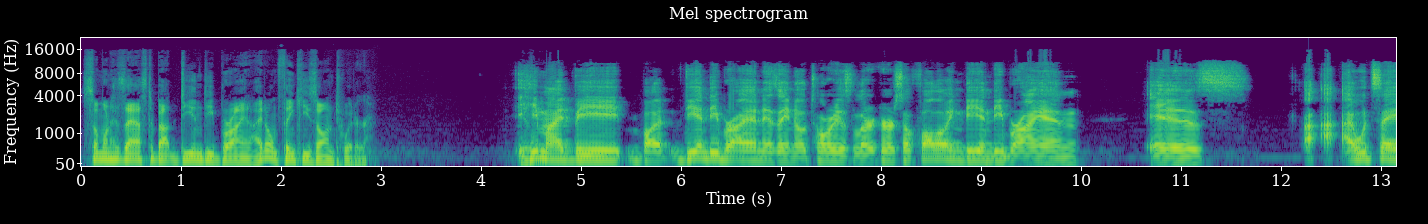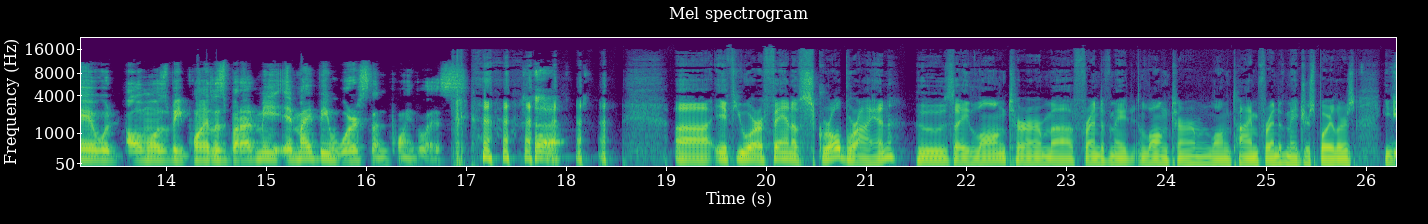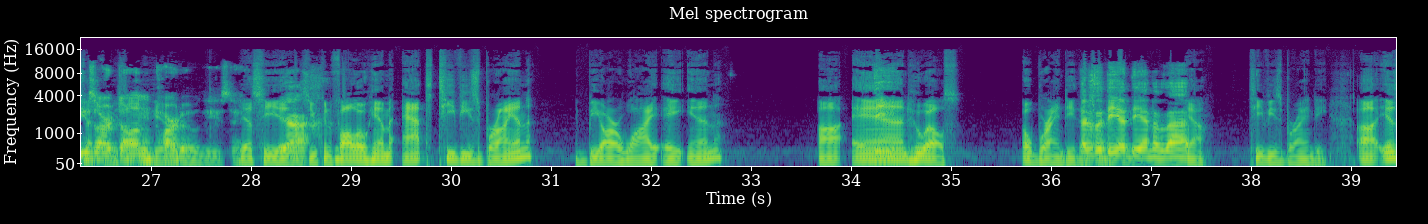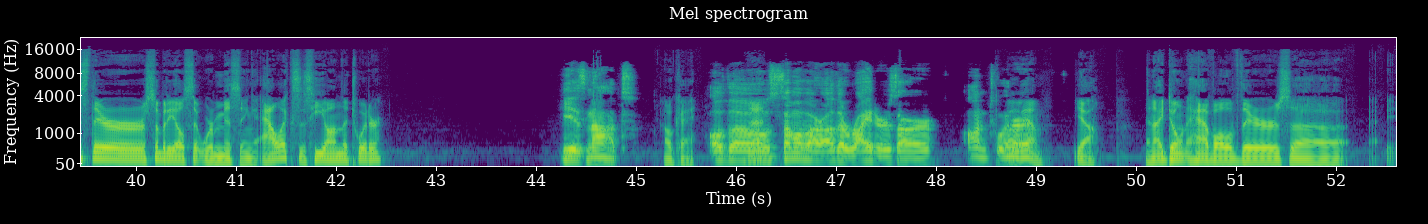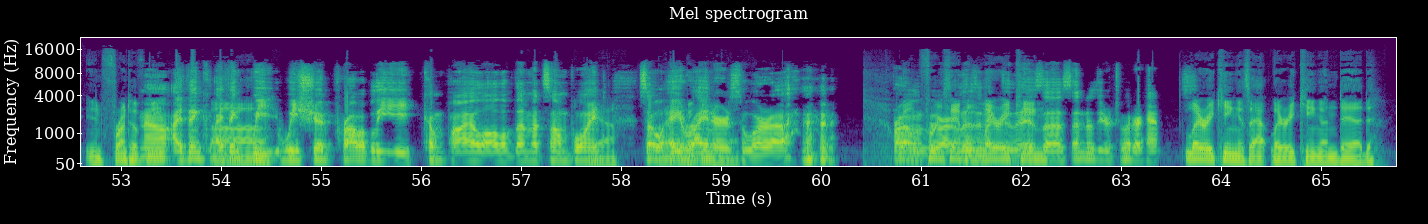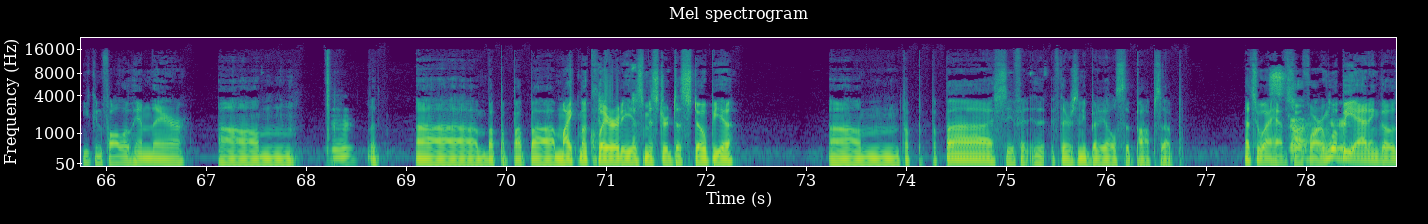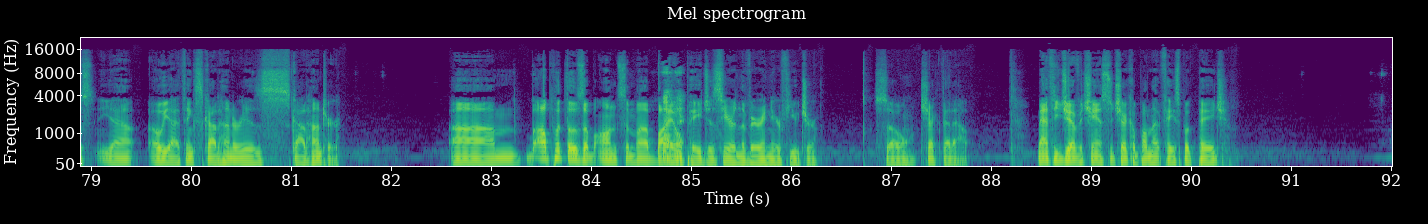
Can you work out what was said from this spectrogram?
Someone has asked about D and D Brian. I don't think he's on Twitter. He might be, but D and D Brian is a notorious lurker. So following D and D Brian is, I, I- I would say, it would almost be pointless. But I mean, it might be worse than pointless. Uh, if you are a fan of Scroll Brian, who's a long-term uh, friend of major, long-term, long-time friend of Major Spoilers, He's at our Don Review. Pardo these days. Yes, he is. Yeah. You can follow him at TV's Brian, B R Y A N. Uh, and who else? Oh, Brian D. There's a right. D at the end of that. Yeah, TV's Brian D. Uh, is there somebody else that we're missing? Alex, is he on the Twitter? He is not. Okay. Although That- some of our other writers are on Twitter. Oh yeah, yeah. And I don't have all of theirs uh, in front of No, me. I think I think Uh, we we should probably compile all of them at some point. Yeah. So I'm hey, gonna be doing writers who are uh, probably for example, Larry to this, King- uh, send us your Twitter handle. Larry King is at Larry King Undead. You can follow him there. Um, Mhm. um, ba- ba- ba- ba. Mike McClarity is Mr. Dystopia. Um, see if it, if there's anybody else that pops up. That's who I have so Scott far, and we'll be adding those. Yeah. Oh yeah, I think Scott Hunter is Scott Hunter. Um, I'll put those up on some uh, bio pages here in the very near future. So check that out. Matthew, did you have a chance to check up on that Facebook page?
